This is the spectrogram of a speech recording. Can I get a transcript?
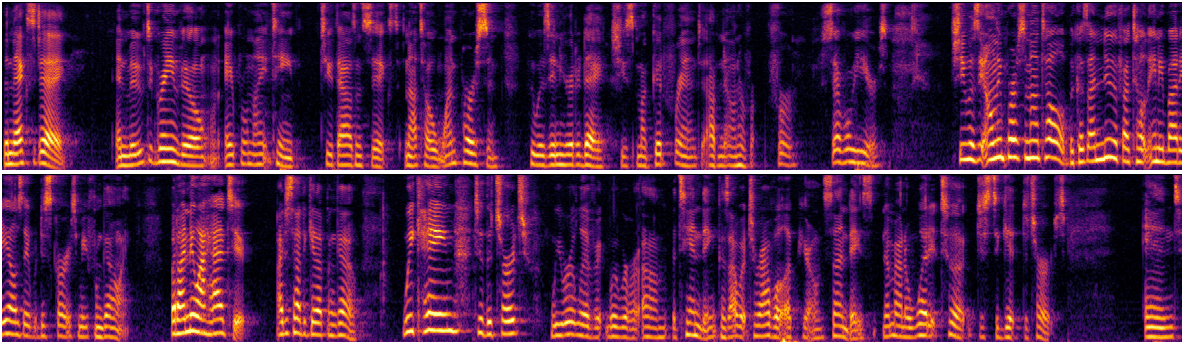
the next day and moved to Greenville on April 19th, 2006. And I told one person who was in here today, she's my good friend. I've known her for, for several years. She was the only person I told because I knew if I told anybody else, they would discourage me from going. But I knew I had to. I just had to get up and go. We came to the church we were living, we were um, attending because I would travel up here on Sundays, no matter what it took, just to get to church. And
